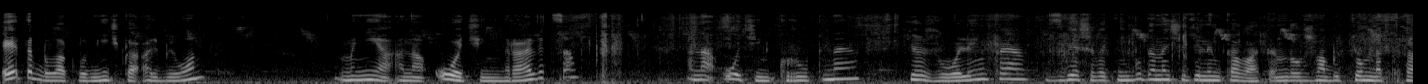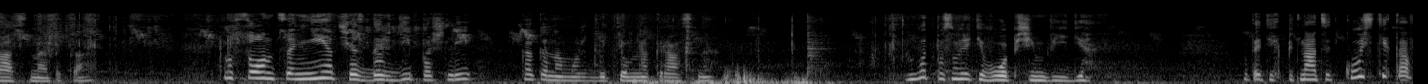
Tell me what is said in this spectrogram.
Это была клубничка Альбион. Мне она очень нравится. Она очень крупная, тяжеленькая. Взвешивать не буду, она еще зеленковатая. Она должна быть темно-красная такая. Ну, солнца нет, сейчас дожди пошли. Как она может быть темно-красная? Вот посмотрите в общем виде. Вот этих 15 кустиков.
